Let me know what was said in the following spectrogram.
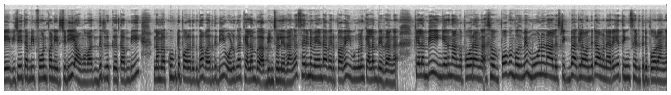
ஏ விஜய் தம்பி ஃபோன் பண்ணிருச்சுடி. அவங்க வந்துட்டு இருக்கு தம்பி. நம்மளை கூப்பிட்டு போகிறதுக்கு தான் வருதுடி. ஒழுங்காக கிளம்பு அப்படின்னு சொல்லிடுறாங்க. சரின்னு வேண்டா வெறுப்பாவே இவங்களும் கிளம்பிடுறாங்க. கிளம்பி இங்கேருந்து அங்கே போகிறாங்க ஸோ போகும்போதுமே மூணு நாலு ஸ்டிக் பேக்கில் வந்துட்டு அவங்க நிறைய திங்ஸ் எடுத்துகிட்டு போகிறாங்க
